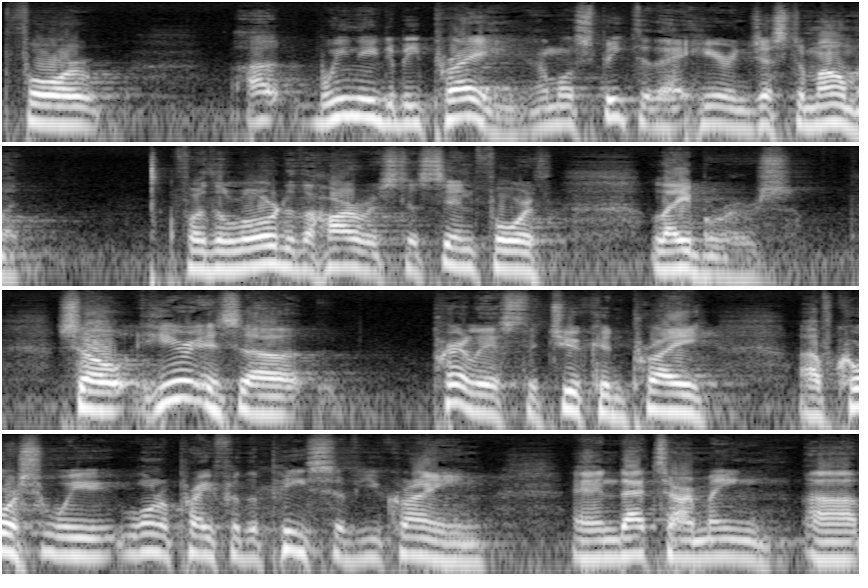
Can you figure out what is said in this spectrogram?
for uh, we need to be praying. I'm going to speak to that here in just a moment. For the Lord of the harvest to send forth laborers. So here is a prayer list that you can pray. Of course, we want to pray for the peace of Ukraine, and that's our main uh,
